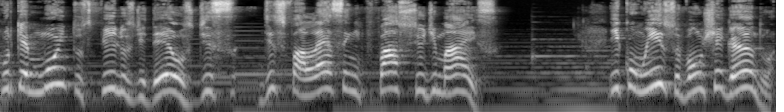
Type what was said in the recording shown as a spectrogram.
Porque muitos filhos de Deus des desfalecem fácil demais. E com isso vão chegando,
